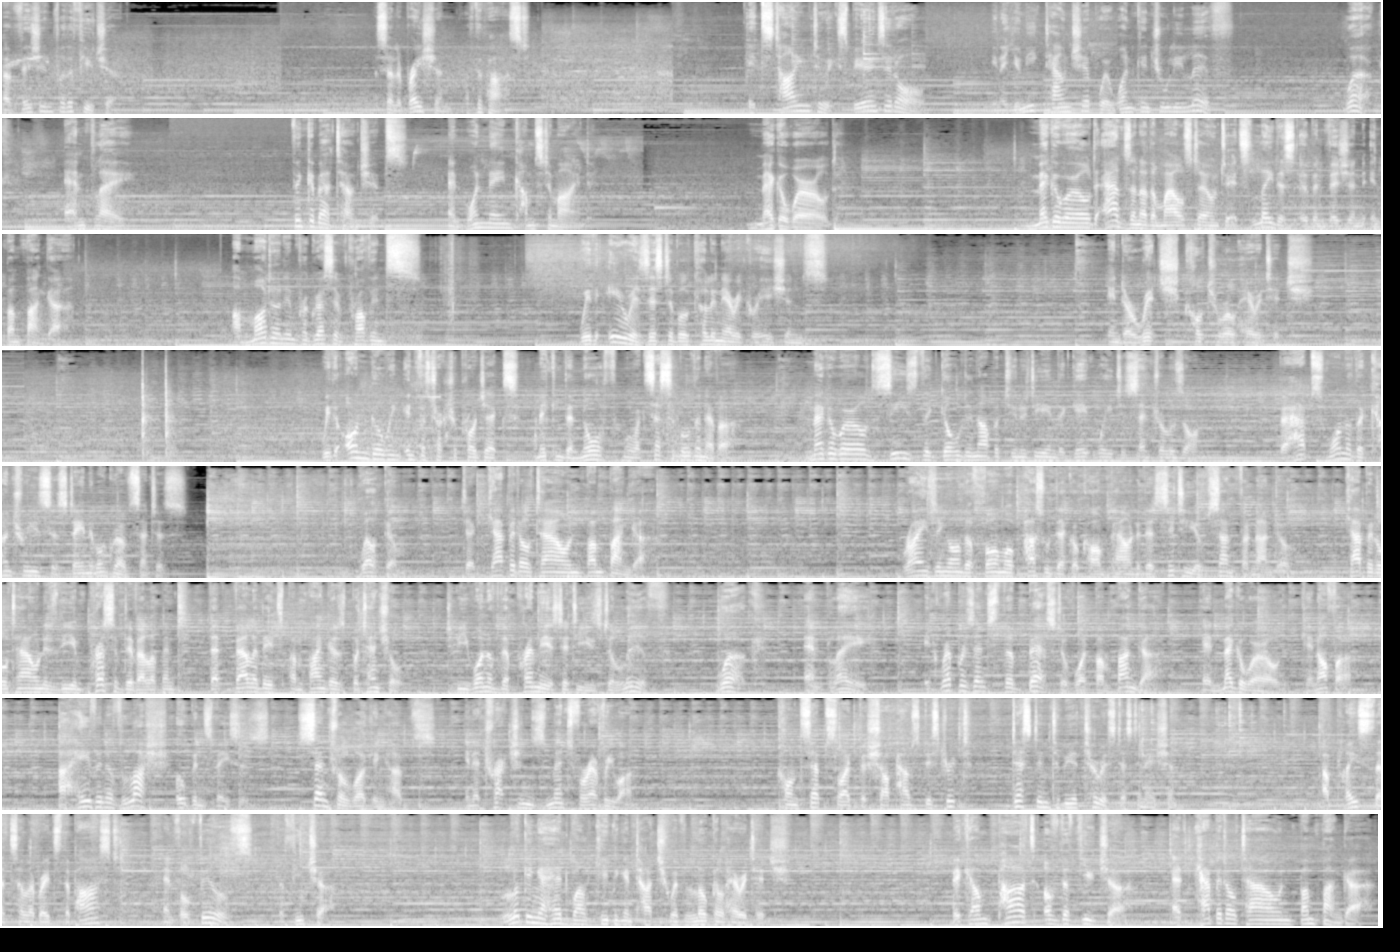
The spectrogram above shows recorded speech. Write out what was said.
a vision for the future. A celebration of the past. It's time to experience it all in a unique township where one can truly live, work, and play. Think about townships, and one name comes to mind. Megaworld. Megaworld adds another milestone to its latest urban vision in Pampanga. A modern and progressive province with irresistible culinary creations and a rich cultural heritage. With ongoing infrastructure projects making the North more accessible than ever, Megaworld sees the golden opportunity in the gateway to Central Luzon, perhaps one of the country's sustainable growth centers. Welcome to capital town Pampanga. Rising on the former Pasudeco compound in the city of San Fernando, Capital Town is the impressive development that validates Pampanga's potential to be one of the premier cities to live, work, and play. It represents the best of what Pampanga and Megaworld can offer. A haven of lush open spaces, central working hubs, and attractions meant for everyone. Concepts like the Shop House District, destined to be a tourist destination. A place that celebrates the past and fulfills the future. Looking ahead while keeping in touch with local heritage. Become part of the future at Capital Town Pampanga.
